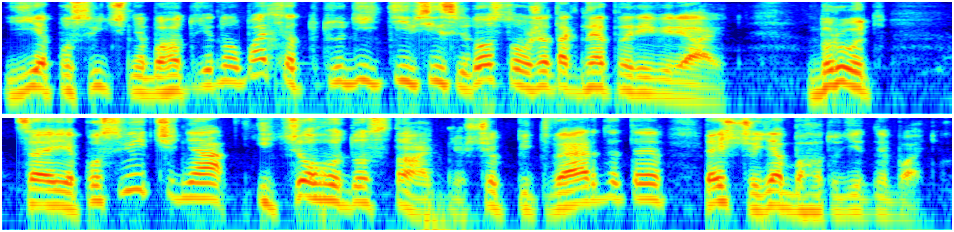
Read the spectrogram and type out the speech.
є посвідчення багатодітного батька, то тоді ті всі свідоцтва вже так не перевіряють. Беруть це є посвідчення, і цього достатньо, щоб підтвердити те, що я багатодітний батько.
